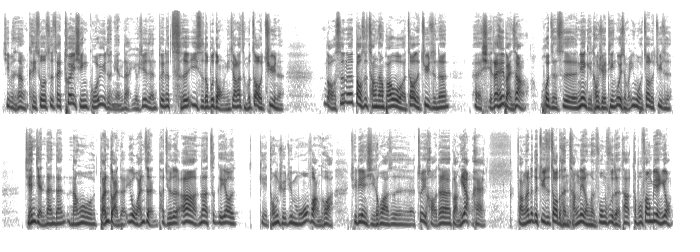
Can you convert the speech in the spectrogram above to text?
基本上可以说是在推行国语的年代，有些人对那词意思都不懂，你教他怎么造句呢？老师呢倒是常常把我造的句子呢，呃，写在黑板上，或者是念给同学听。为什么？因为我造的句子简简单单，然后短短的又完整。他觉得啊，那这个要给同学去模仿的话，去练习的话，是最好的榜样。嗨，反而那个句子造的很长，内容很丰富的，他他不方便用。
